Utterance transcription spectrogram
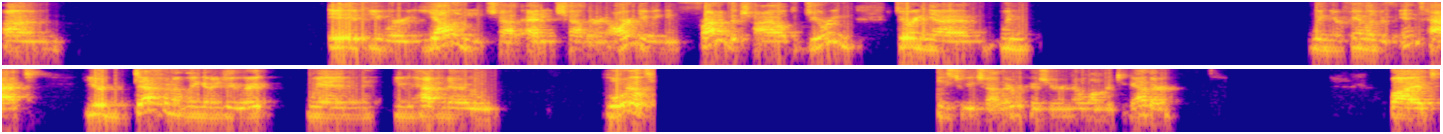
Um, if you were yelling each other, at each other and arguing in front of the child during, during uh, when, when your family was intact, you're definitely going to do it when you have no loyalty to each other because you're no longer together. But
